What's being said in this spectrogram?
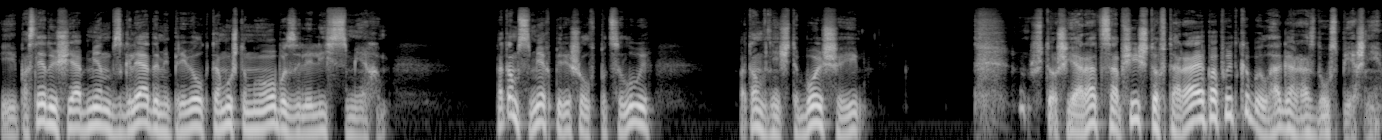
и последующий обмен взглядами привел к тому, что мы оба залились смехом. Потом смех перешел в поцелуй, потом в нечто большее, и... Что ж, я рад сообщить, что вторая попытка была гораздо успешнее.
